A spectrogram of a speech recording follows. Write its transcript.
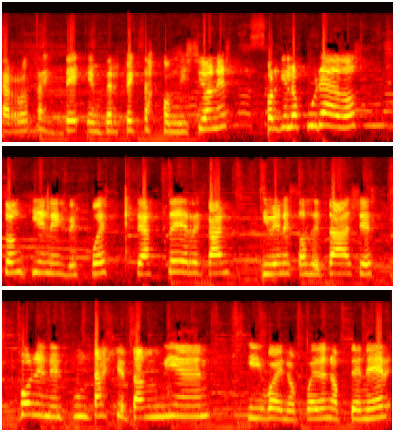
carrozas esté en perfectas condiciones, porque los jurados son quienes después se acercan y ven esos detalles, ponen el puntaje también y bueno, pueden obtener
